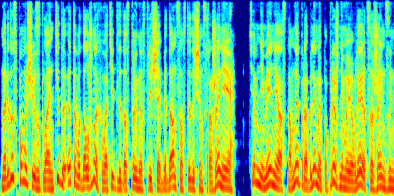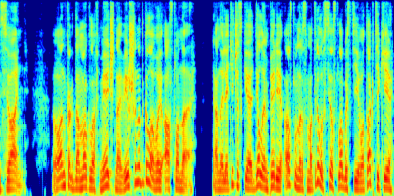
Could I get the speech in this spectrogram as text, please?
Наряду с помощью из Атлантиды этого должно хватить для достойной встречи обеданца в следующем сражении. Тем не менее, основной проблемой по-прежнему является Жень Цзиньсюань. Он, когда Моглов меч, нависший над головой Аслана. Аналитический отдел Империи Аслан рассмотрел все слабости его тактики,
